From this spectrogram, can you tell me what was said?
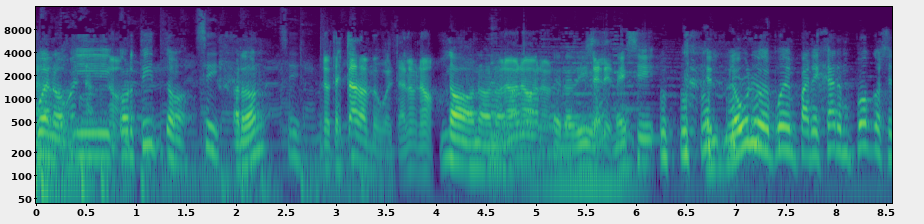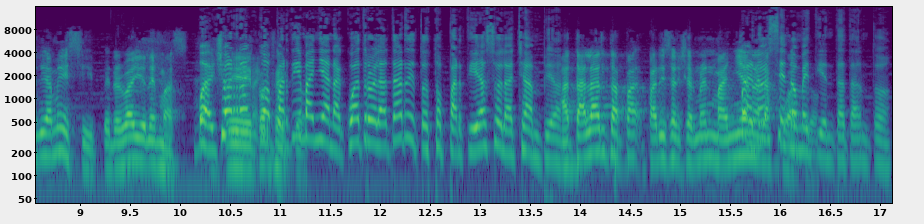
bueno, y cortito. Sí. ¿Perdón? Sí. No te estás dando vuelta, ¿no? No. No, no, no, No, no, no. Pero digo. Messi. el- lo único que puede emparejar un poco sería Messi, pero el Bayern es más. Bueno, yo Eh, arranco a perfecto. partir de mañana, 4 de la tarde, todos estos partidazos de la Champions. Atalanta, Pa- Paris Saint Germain mañana bueno, a las ese no me 4. tienta tanto.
